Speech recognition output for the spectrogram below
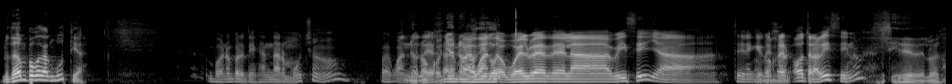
¿No te da un poco de angustia? Bueno, pero tienes que andar mucho, ¿no? Para cuando, No, no, coño, no lo cuando digo- vuelves de la bici ya tienes que coger otra bici, ¿no? Sí, desde luego.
